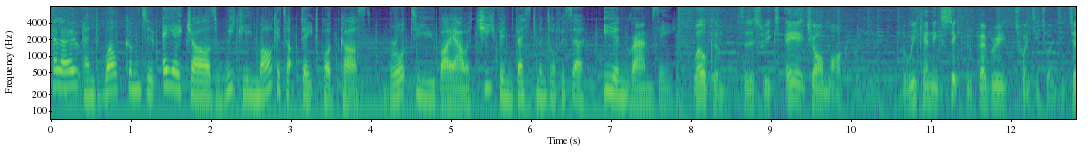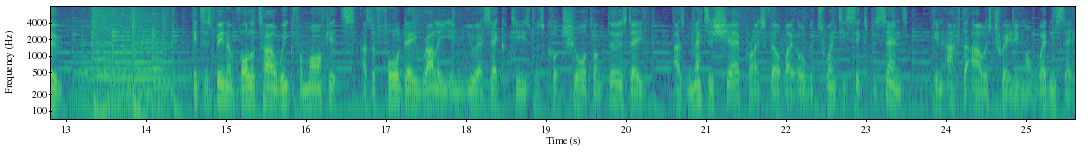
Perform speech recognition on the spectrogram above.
Hello, and welcome to AHR's weekly market update podcast, brought to you by our Chief Investment Officer, Ian Ramsey. Welcome to this week's AHR Market Review, the week ending 6th of February 2022. It has been a volatile week for markets as a four day rally in US equities was cut short on Thursday as Meta's share price fell by over 26% in after hours trading on Wednesday,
